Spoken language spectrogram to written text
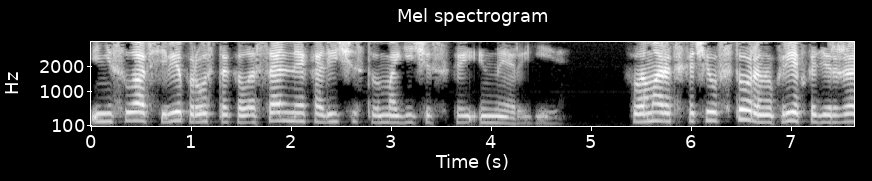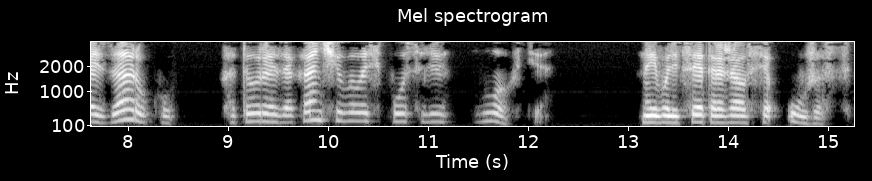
и несла в себе просто колоссальное количество магической энергии. Фламар отскочил в сторону, крепко держась за руку, которая заканчивалась после локтя. На его лице отражался ужас.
